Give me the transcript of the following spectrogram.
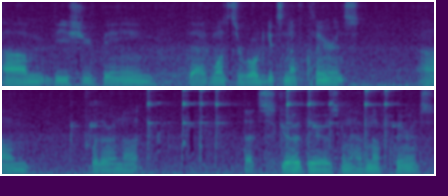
um, the issue being that once the rod gets enough clearance, um, whether or not that skirt there is going to have enough clearance.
